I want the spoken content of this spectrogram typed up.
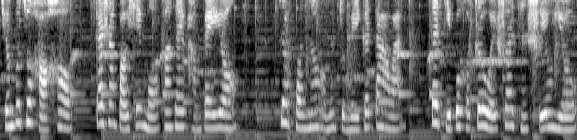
全部做好后，盖上保鲜膜，放在一旁备用。这会儿呢，我们准备一个大碗，在底部和周围刷一层食用油，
